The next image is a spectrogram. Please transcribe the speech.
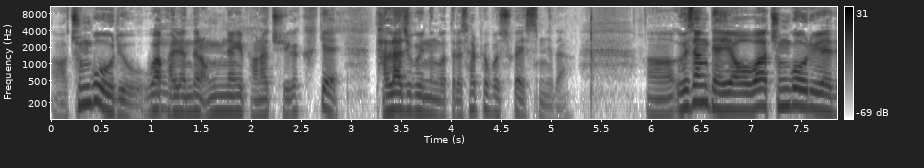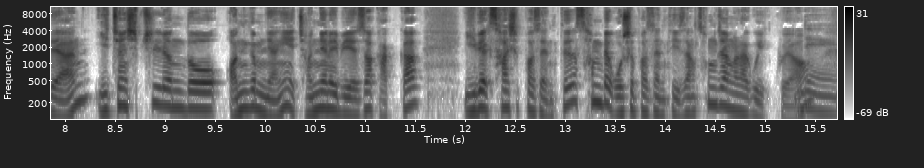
어, 중고 의류와 네. 관련된 언급량의 변화 추이가 크게 달라지고 있는 것들을 살펴볼 수가 있습니다. 어, 의상 대여와 중고 의류에 대한 2017년도 언급량이 전년에 비해서 각각 240%, 350% 이상 성장을 하고 있고요. 네.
